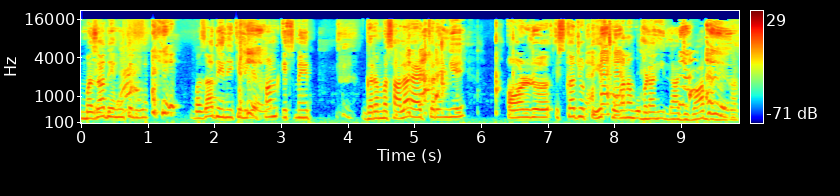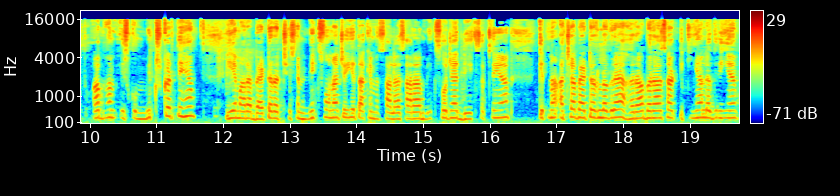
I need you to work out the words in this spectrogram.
मज़ा देने के लिए, मज़ा देने के लिए हम इसमें गरम मसाला ऐड करेंगे। और, इसका जो टेस्ट होगा ना वो बड़ा ही लाजवाब बनेगा। तो अब हम इसको मिक्स करते हैं। ये हमारा बैटर अच्छे से मिक्स होना चाहिए ताकि मसाला सारा मिक्स हो जाए। देख सकते हैं आप कितना अच्छा बैटर लग रहा है। हरा भरा सा टिक्कियाँ लग रही हैं।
